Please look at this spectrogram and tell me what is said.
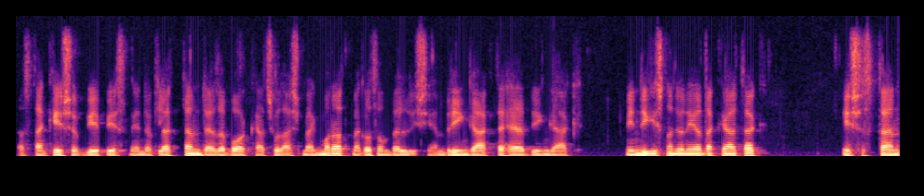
aztán később gépészmérnök lettem, de ez a barkácsolás megmaradt, meg azon belül is ilyen bringák, teherbringák mindig is nagyon érdekeltek, és aztán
